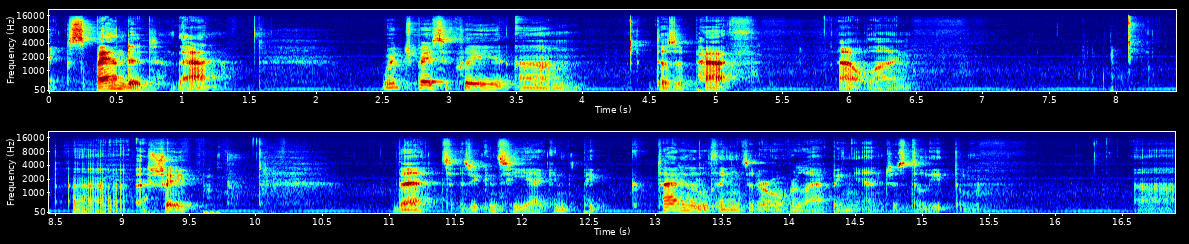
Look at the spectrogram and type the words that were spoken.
expanded that, which basically um, does a path outline, uh, a shape that, as you can see, I can pick tiny little things that are overlapping and just delete them. Uh,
